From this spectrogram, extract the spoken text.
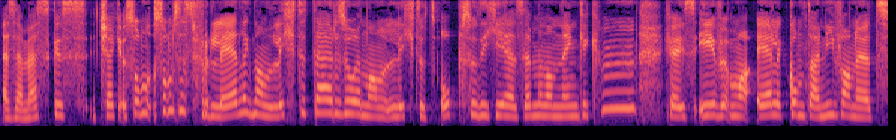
sms'jes checken. Soms, soms is het verleidelijk, dan ligt het daar zo en dan ligt het op, zo die gsm. En dan denk ik, hmm, ga eens even... Maar eigenlijk komt dat niet vanuit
